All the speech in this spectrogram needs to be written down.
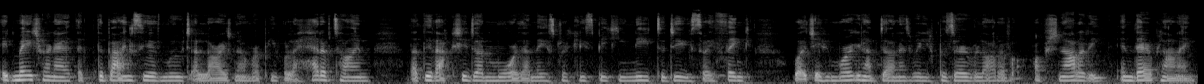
it may turn out that the banks who have moved a large number of people ahead of time, that they've actually done more than they strictly speaking need to do. So I think what JP Morgan have done is really preserve a lot of optionality in their planning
